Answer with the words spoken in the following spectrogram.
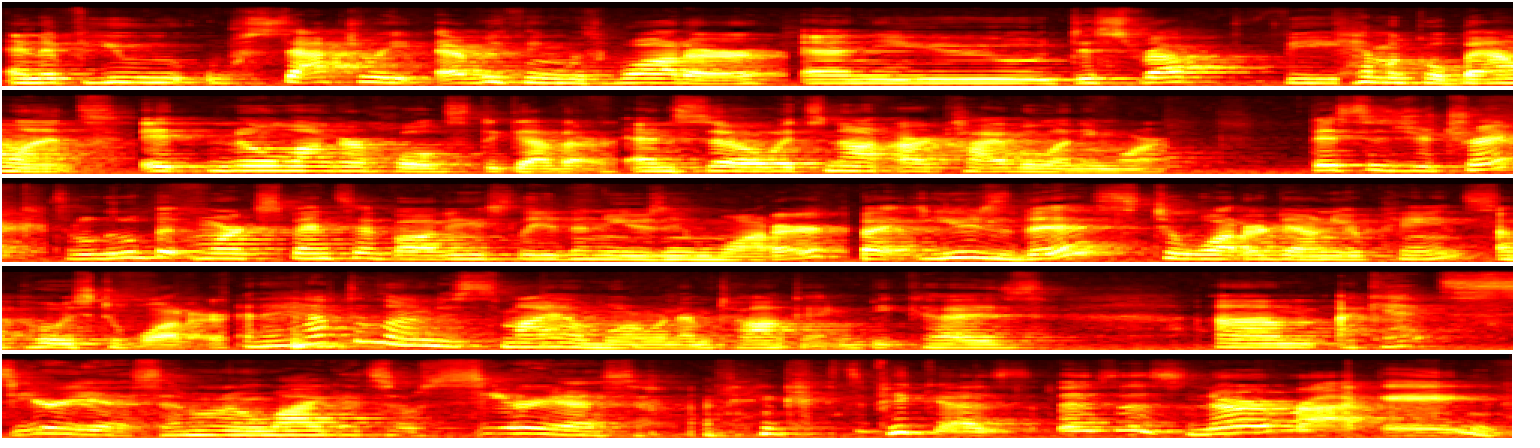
And if you saturate everything with water and you disrupt the chemical balance, it no longer holds together. And so it's not archival anymore. This is your trick. It's a little bit more expensive, obviously, than using water, but use this to water down your paints opposed to water. And I have to learn to smile more when I'm talking because um, I get serious. I don't know why I get so serious. I think it's because this is nerve wracking.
